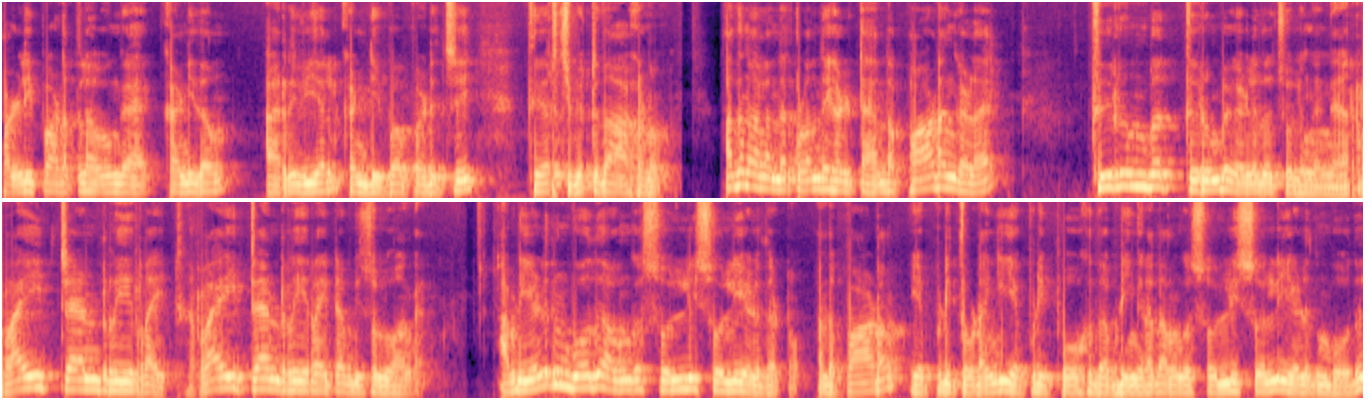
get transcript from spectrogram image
பள்ளி பாடத்தில் அவங்க கணிதம் அறிவியல் கண்டிப்பாக படித்து தேர்ச்சி பெற்று தான் ஆகணும். அதனால் அந்த குழந்தைகள்கிட்ட அந்த பாடங்களை திரும்ப திரும்ப எழுத சொல்லுங்கங்க. Write and rewrite write and rewrite அப்படி சொல்லுவாங்க. அப்படி எழுதும்போது அவங்க சொல்லி சொல்லி எழுதட்டும். அந்த பாடம் எப்படி தொடங்கி எப்படி போகுது அப்படிங்கிறத அவங்க சொல்லி சொல்லி எழுதும்போது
